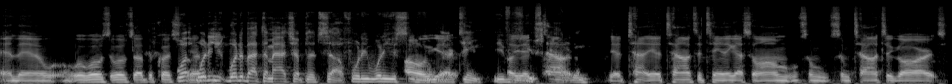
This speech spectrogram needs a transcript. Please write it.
And then what was what was the other question? What, what do you what about the matchup itself? What do you, what do you see Oh, from yeah. their team? You've, Oh, yeah, you've them. yeah, ta- yeah, talented team. They got some um, some some talented guards,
